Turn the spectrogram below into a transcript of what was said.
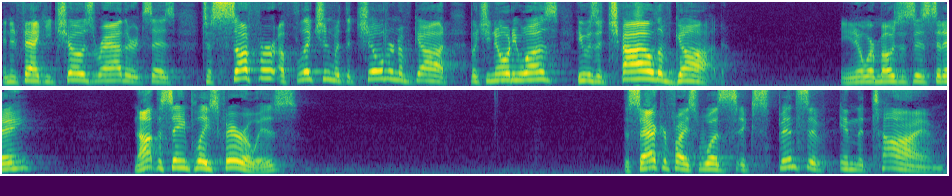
And in fact, he chose rather, it says, to suffer affliction with the children of God. But you know what he was? He was a child of God. You know where Moses is today? Not the same place Pharaoh is. The sacrifice was expensive in the time,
